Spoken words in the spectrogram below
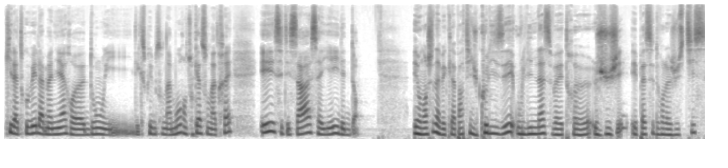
qu'il a trouvé la manière euh, dont il exprime son amour, en tout cas son attrait, et c'était ça, ça y est, il est dedans. Et on enchaîne avec la partie du Colisée où Lil va être euh, jugé et passé devant la justice,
